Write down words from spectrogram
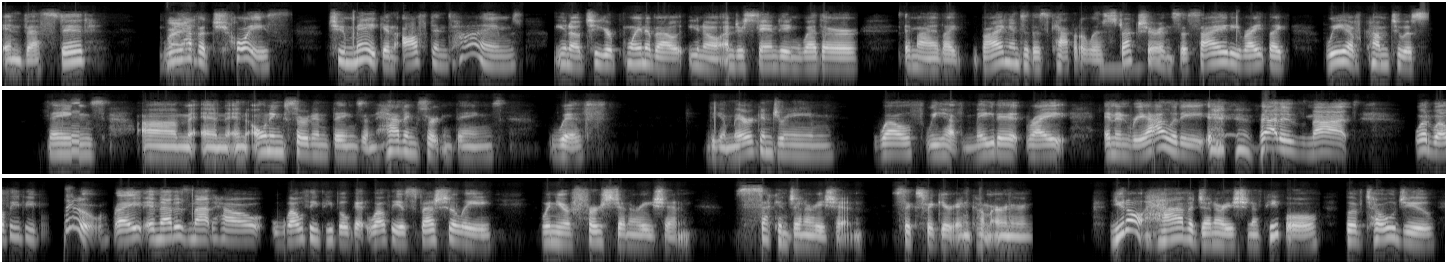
invested? Right. We have a choice to make. And oftentimes, you know, to your point about, you know, understanding whether am I like buying into this capitalist structure and society, right? Like we have come to a things um, and and owning certain things and having certain things with the American dream, wealth. We have made it right, and in reality, that is not what wealthy people do, right? And that is not how wealthy people get wealthy, especially when you're first generation, second generation, six figure income earner. You don't have a generation of people who have told you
